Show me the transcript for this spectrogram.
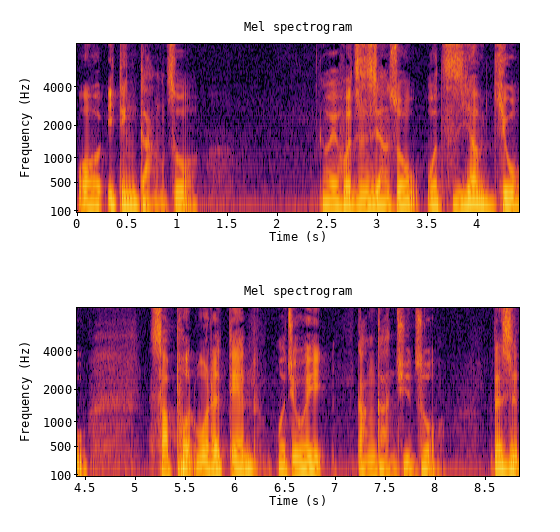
我一定敢做。哎，或者是想说我只要有 support 我的点，我就会。敢敢去做，但是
